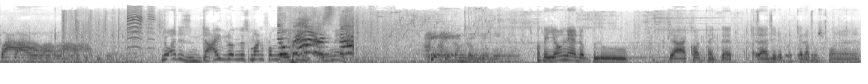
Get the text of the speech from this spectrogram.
Wow, wow, wow. Yo, I just dived on this man from the Okay, you only had a blue. Yeah, I can't take that. I didn't pick that up on spawn.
